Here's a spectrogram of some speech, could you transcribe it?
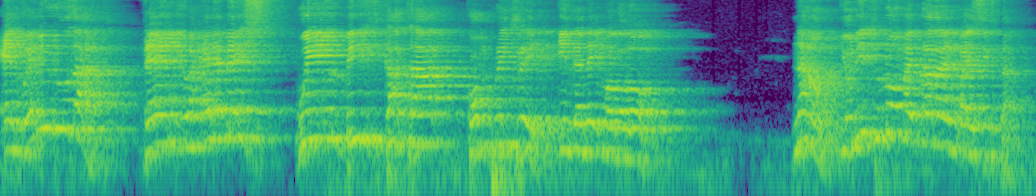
And when you do that, then your enemies will be scattered completely in the name of the Lord. Now, you need to know, my brother and my sister,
